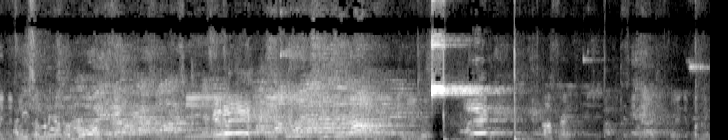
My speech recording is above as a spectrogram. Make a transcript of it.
Ito pwede. Alisa mo na ball. Si... Alfred. Pwede pa rin.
